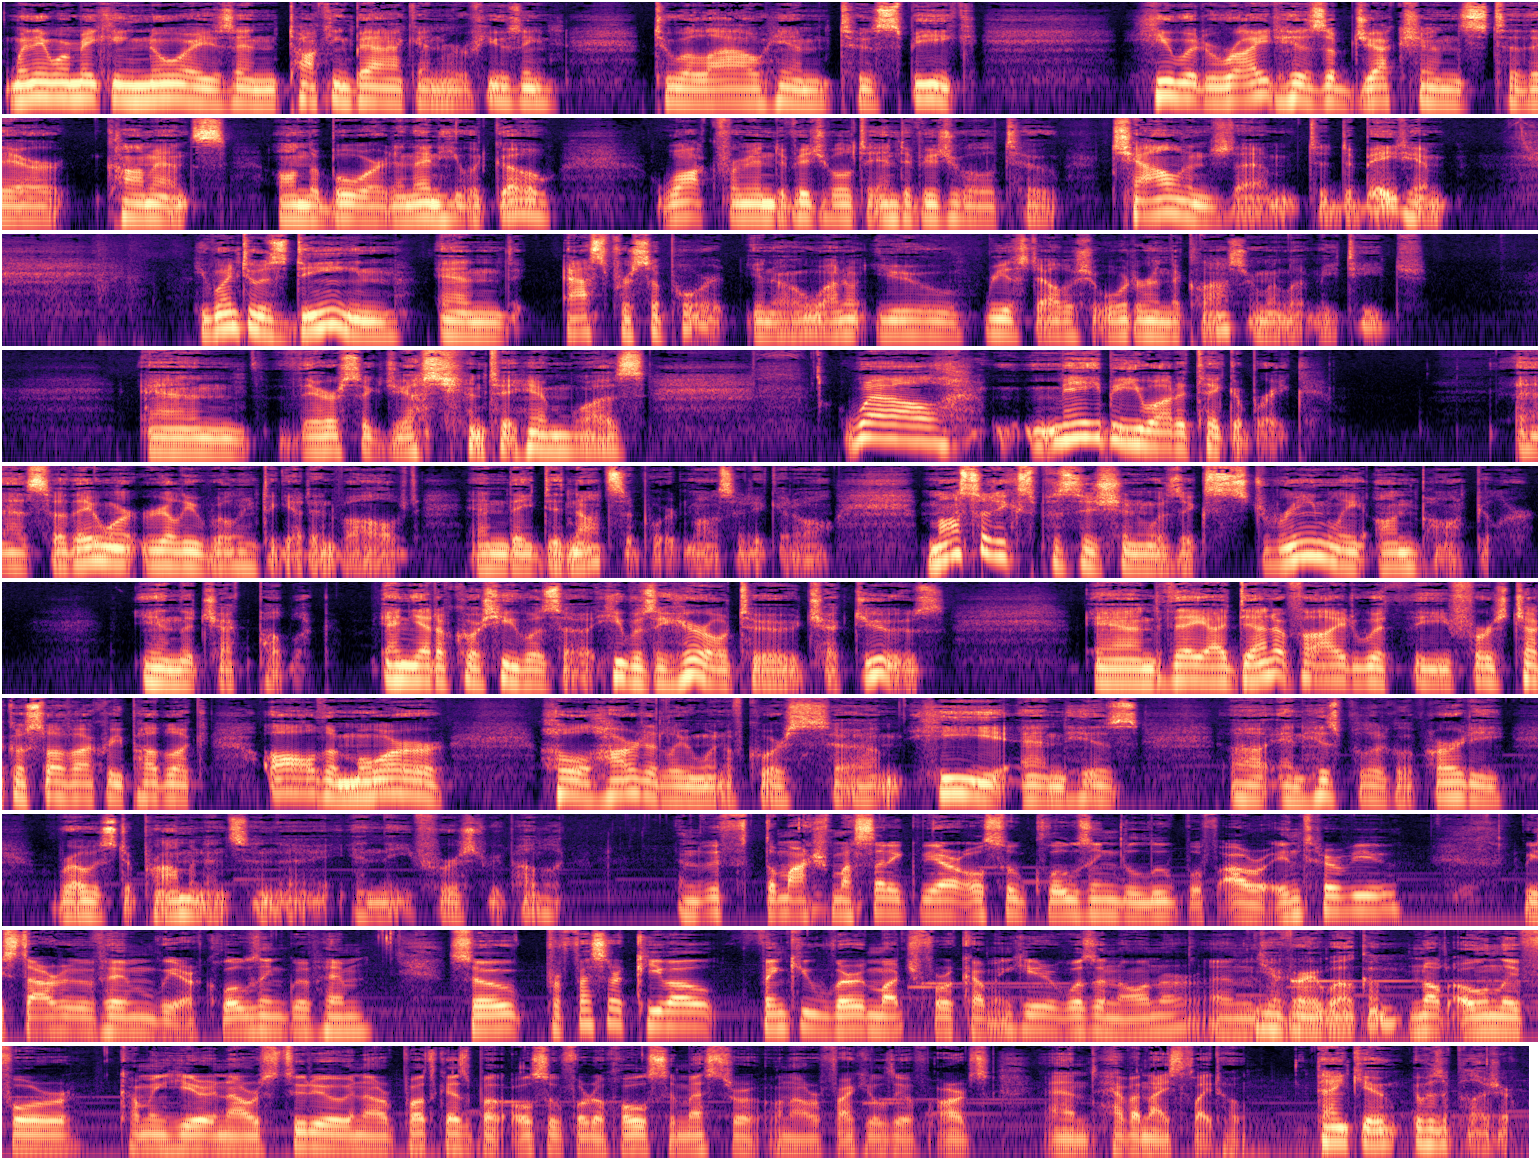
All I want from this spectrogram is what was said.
when they were making noise and talking back and refusing to allow him to speak, he would write his objections to their comments on the board. And then he would go walk from individual to individual to challenge them, to debate him. He went to his dean and asked for support. You know, why don't you reestablish order in the classroom and let me teach? And their suggestion to him was, well, maybe you ought to take a break. Uh, so they weren't really willing to get involved, and they did not support Masaryk at all. Masaryk's position was extremely unpopular in the Czech public. And yet, of course, he was a, he was a hero to Czech Jews. And they identified with the first Czechoslovak Republic all the more wholeheartedly when, of course, um, he and his uh, and his political party rose to prominence in the in the first republic. And with Tomáš Masaryk, we are also closing the loop of our interview. We started with him, we are closing with him. So, Professor Kieval, thank you very much for coming here. It was an honor. And you're very welcome. Not only for coming here in our studio, in our podcast, but also for the whole semester on our Faculty of Arts. And have a nice flight home. Thank you. It was a pleasure.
